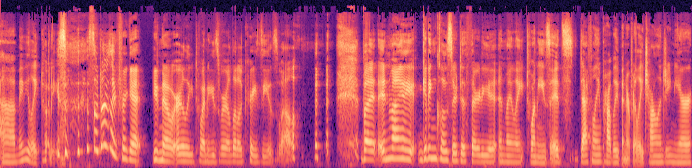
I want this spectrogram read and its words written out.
uh, maybe late 20s. Sometimes I forget, you know, early 20s were a little crazy as well. but in my getting closer to 30 in my late 20s, it's definitely probably been a really challenging year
